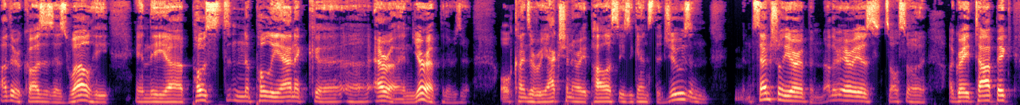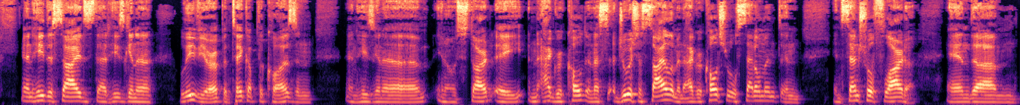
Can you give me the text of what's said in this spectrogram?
other causes as well. He in the uh, post-Napoleonic uh, uh, era in Europe, there was all kinds of reactionary policies against the Jews and in Central Europe and other areas. It's also a, a great topic. And he decides that he's going to leave Europe and take up the cause and and he's going to you know start a an agriculture a, Jewish asylum an agricultural settlement in in central Florida and um,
